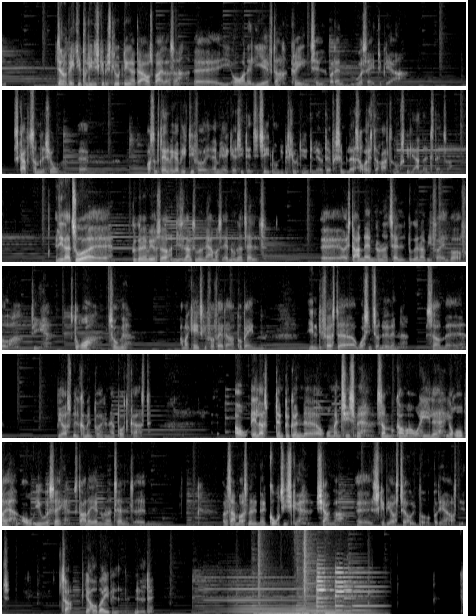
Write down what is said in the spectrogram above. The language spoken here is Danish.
det er nogle vigtige politiske beslutninger, der afspejler sig øh, i årene lige efter krigen til, hvordan USA det bliver skabt som nation. Øhm, og som stadigvæk er vigtige for Amerikas identitet, nogle af de beslutninger, de laver, der for eksempel deres højeste ret og nogle forskellige andre instanser. I litteratur øh, begynder vi jo så lige så langsomt at nærme os 1800-tallet. Øh, og i starten af 1800-tallet begynder vi for alvor at få de store, tunge amerikanske forfattere på banen. En af de første er Washington Irving, som øh, vi også vil komme ind på i den her podcast og ellers den begyndende romantisme, som kommer over hele Europa og i USA, starter i 1800-tallet. Øh, og det samme også med den gotiske genre, øh, skal vi også tage hul på på det her afsnit. Så jeg håber, I vil nyde det.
